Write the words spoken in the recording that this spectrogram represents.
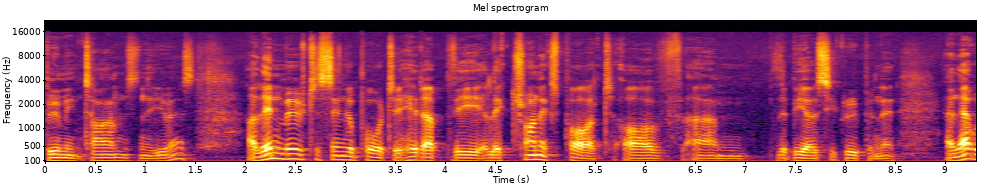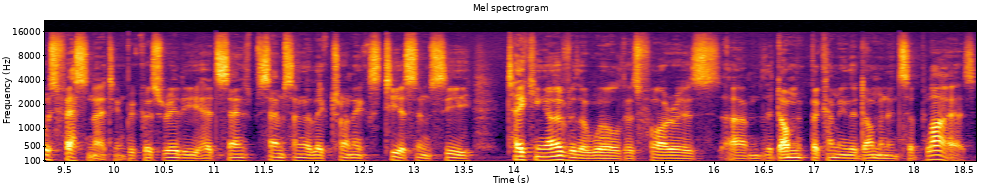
booming times in the US. I then moved to Singapore to head up the electronics part of um, the BOC group and then. And that was fascinating because really you had Sam Samsung Electronics, TSMC taking over the world as far as um, the becoming the dominant suppliers.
